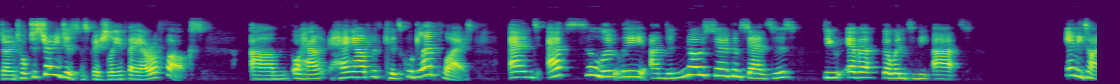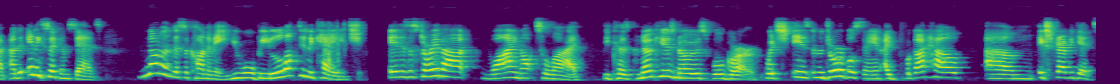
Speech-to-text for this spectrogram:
Don't talk to strangers, especially if they are a fox um, or ha- hang out with kids called Lamplight. And absolutely, under no circumstances do you ever go into the arts anytime, under any circumstance. Not in this economy. You will be locked in a cage. It is a story about why not to lie, because Pinocchio's nose will grow, which is an adorable scene. I forgot how um, extravagant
